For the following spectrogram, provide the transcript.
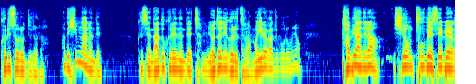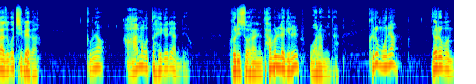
그리스도로 누려라. 근데 힘나는데 글쎄 나도 그랬는데 참 여전히 그렇더라. 막 이래가지고 그러면요 답이 아니라 시험 두 배, 세 배 해가지고 집에 가. 그러면요 아무것도 해결이 안 돼요. 그리스도 하나님 답을 내기를 원합니다. 그럼 뭐냐? 여러분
